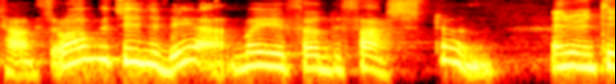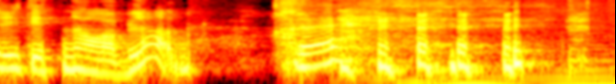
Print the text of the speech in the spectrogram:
kanske? Vad betyder det? Vad är född i farstun? Är du inte riktigt navlad? Nej.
